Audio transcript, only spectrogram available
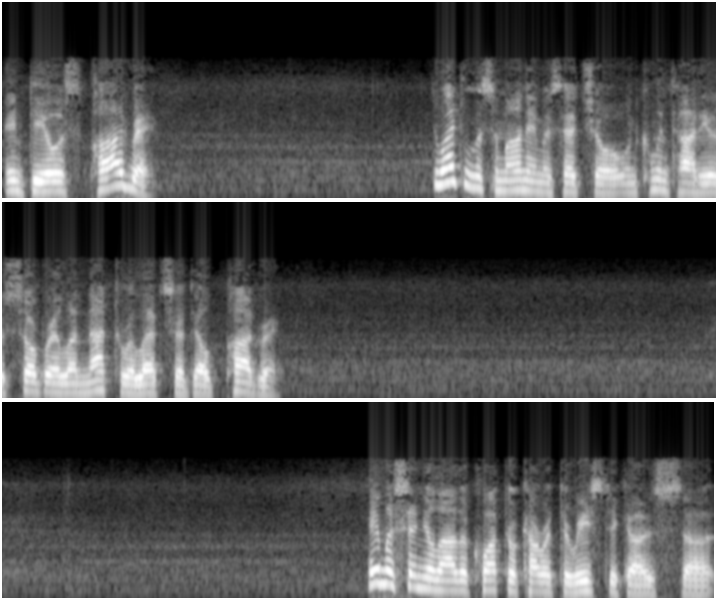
en Dios Padre. Durante la semana hemos hecho un comentario sobre la naturaleza del Padre. Hemos señalado cuatro características uh,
